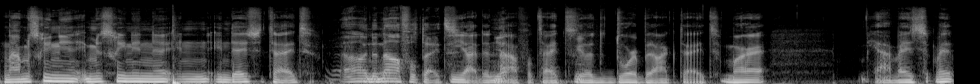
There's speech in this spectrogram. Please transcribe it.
Nou, misschien in, misschien in, eh, in, in deze tijd. Ah, de naveltijd. Ja, de Ja. naveltijd, Ja. de doorbraaktijd. Maar ja, wij, wij,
